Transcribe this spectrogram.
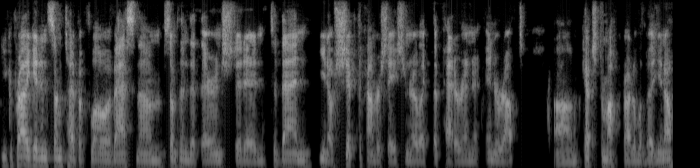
you could probably get in some type of flow of asking them something that they're interested in to then you know shift the conversation or like the pattern interrupt, um, catch them off guard a little bit. You know.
